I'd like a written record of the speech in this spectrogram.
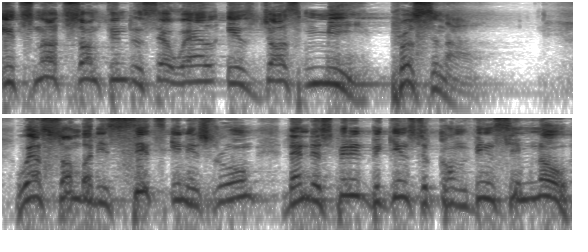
it's not something to say, well, it's just me, personal. Where somebody sits in his room, then the Spirit begins to convince him. No,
